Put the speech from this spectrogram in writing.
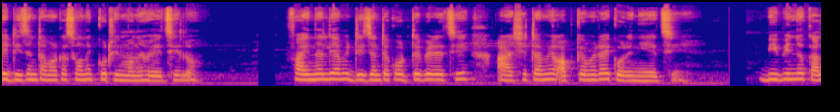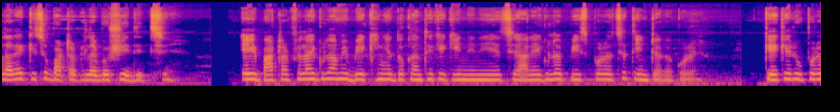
এই ডিজাইনটা আমার কাছে অনেক কঠিন মনে হয়েছিল। ফাইনালি আমি ডিজাইনটা করতে পেরেছি, আর সেটা আমি অফ ক্যামেরায় করে নিয়েছি। বিভিন্ন কালারে কিছু বাটারফ্লাই বসিয়ে দিচ্ছি। এই বাটারফ্লাইগুলো আমি বেকিংয়ের দোকান থেকে কিনে নিয়েছি আর এগুলো পিস পড়েছে তিন টাকা করে। কেকের উপরে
